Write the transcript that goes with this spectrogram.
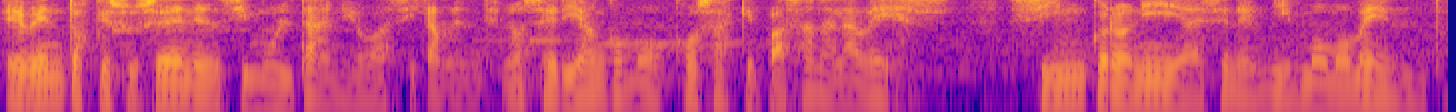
eventos que suceden en simultáneo, básicamente, ¿no? Serían como cosas que pasan a la vez. Sincronía es en el mismo momento.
